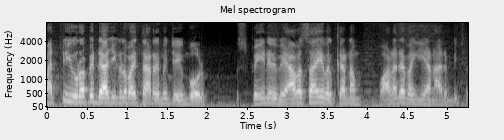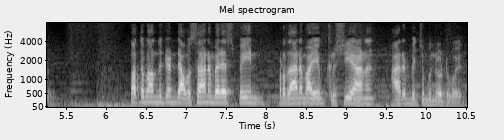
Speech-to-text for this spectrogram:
മറ്റ് യൂറോപ്യൻ രാജ്യങ്ങളുമായി താരതമ്യം ചെയ്യുമ്പോൾ സ്പെയിനിൽ വ്യാവസായവൽക്കരണം വളരെ വൈകിയാണ് ആരംഭിച്ചത്. പത്തൊമ്പതാം നൂറ്റാണ്ടിന്റെ അവസാനം വരെ സ്പെയിൻ പ്രധാനമായും കൃഷിയാണ് ആരംഭിച്ച് മുന്നോട്ട് പോയത്.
